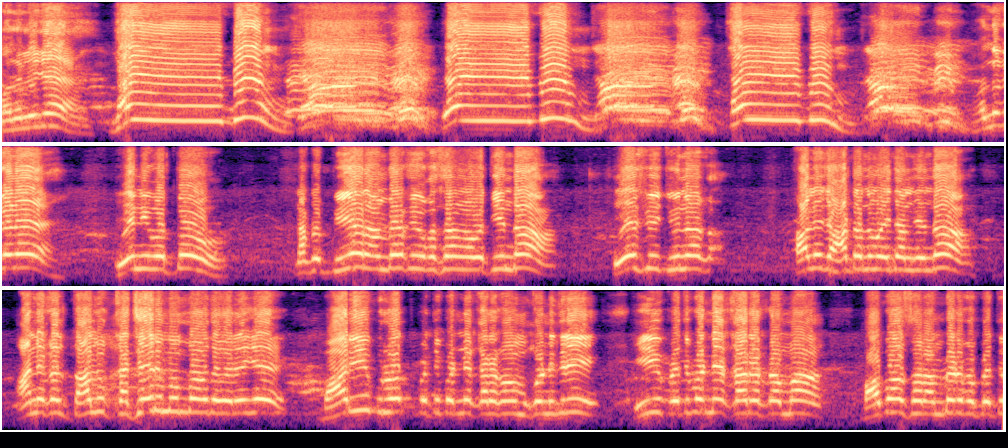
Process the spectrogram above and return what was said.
ಮೊದಲಿಗೆ ಜೈ ಭೀಮ್! ಜೈ ಭೀಮ್! ಜೈ ಭೀಮ್! ಒಂದು ಕಡೆ ಏನಿವತ್ತು? ಡಾಕ್ಟರ್ ಬಿ ಆರ್ ಅಂಬೇಡ್ಕರ್ ಯುವ ಸಂಘ ವತಿಯಿಂದ ಎಸ್ ಬಿ ಜೂನಿಯರ್ ಕಾಲೇಜ್ ಆಟದ ಮೈದಾನದಿಂದ ಆನೇಕಲ್ ತಾಲೂಕ್ ಕಚೇರಿ ಮುಂಭಾಗದವರೆಗೆ ಭಾರಿ ಬೃಹತ್ ಪ್ರತಿಭಟನೆ ಕಾರ್ಯಕ್ರಮ ಹಮ್ಮಿಕೊಂಡಿದ್ರಿ. ಈ ಪ್ರತಿಭಟನೆ ಕಾರ್ಯಕ್ರಮ ಬಾಬಾ ಸಾಹೇಬ್ ಅಂಬೇಡ್ಕರ್ ಪ್ರತಿ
